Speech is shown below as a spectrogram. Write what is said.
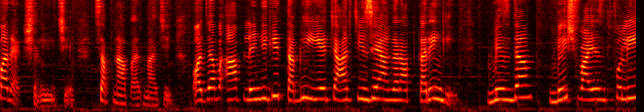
पर एक्शन लीजिए, सपना वर्मा जी। और जब आप लेंगे कि तभी ये चार चीज़ें अगर आप करेंगी wisdom wish wisefully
